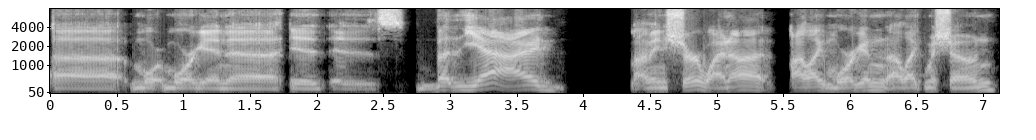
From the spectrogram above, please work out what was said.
uh, Mor- Morgan uh, is, is, but yeah, I, I mean, sure, why not? I like Morgan. I like Michonne.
